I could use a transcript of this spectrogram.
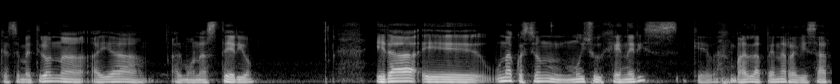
que se metieron ahí al monasterio era eh, una cuestión muy sui generis que vale la pena revisar.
